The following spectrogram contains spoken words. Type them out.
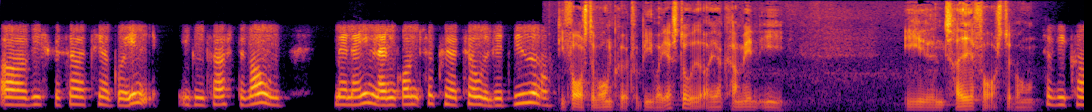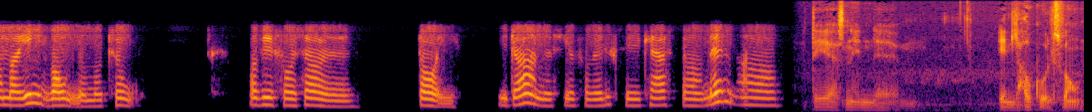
og vi skal så til at gå ind i den første vogn. Men af en eller anden grund, så kører toget lidt videre. De forreste vogn kørte forbi, hvor jeg stod, og jeg kom ind i, i den tredje forreste vogn. Så vi kommer ind i vogn nummer to. Og vi får så øh, står i, i døren og siger farvel til kærester og mænd. Og... Det er sådan en, øh, en lavgulvsvogn.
